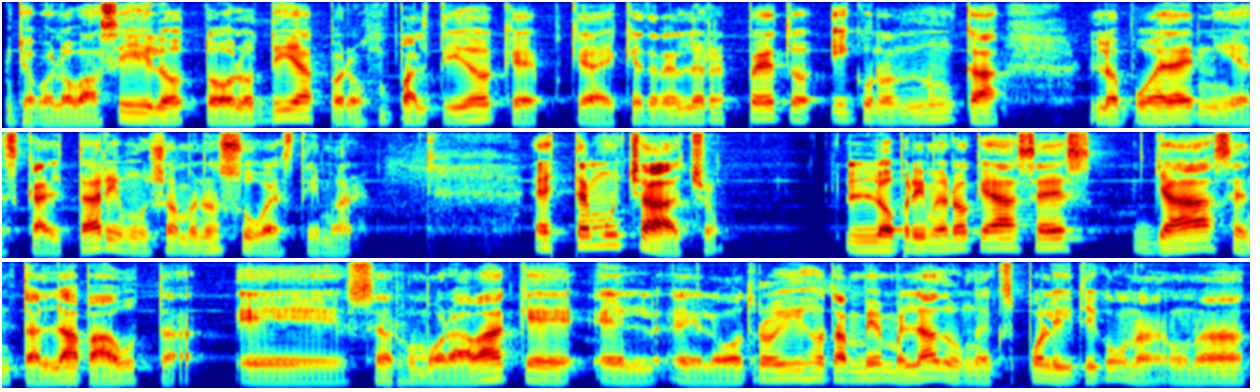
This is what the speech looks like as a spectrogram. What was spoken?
yo me lo vacilo todos los días, pero es un partido que, que hay que tenerle respeto y que uno nunca lo puede ni descartar y mucho menos subestimar. Este muchacho, lo primero que hace es ya sentar la pauta. Eh, se rumoraba que el, otro hijo también, ¿verdad? De un ex político, una,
